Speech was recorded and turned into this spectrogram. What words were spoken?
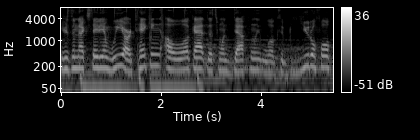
Here's the next stadium we are taking a look at. This one definitely looks beautiful.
